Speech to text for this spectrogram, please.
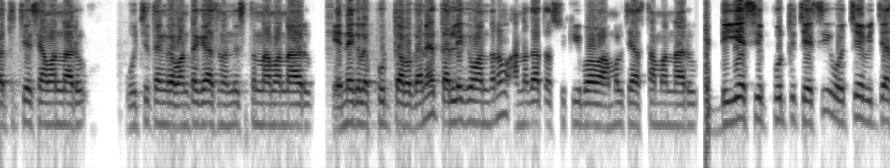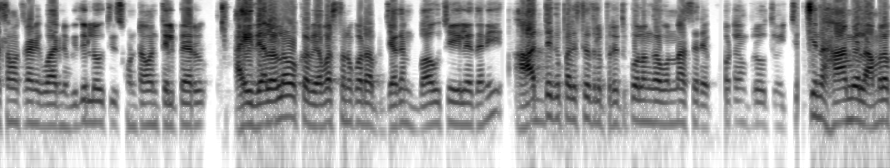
ఖర్చు చేశామన్నారు. ఉచితంగా వంట గ్యాస్ అందిస్తున్నామన్నారు. ఎన్నికలు పూర్తి అవగానే తల్లికి వందనం అన్నదాత సుఖీభావ అమలు చేస్తామన్నారు. డిఎస్సి పూర్తి చేసి వచ్చే విద్యా సంవత్సరానికి వారిని విధుల్లోకి తీసుకుంటామని తెలిపారు. ఐదేళ్ళలో ఒక వ్యవస్థను కూడా జగన్ బాగు చేయలేదని ఆర్థిక పరిస్థితులు ప్రతికూలంగా ఉన్నా సరే కూటమి ప్రభుత్వం ఇచ్చిన హామీల అమలు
